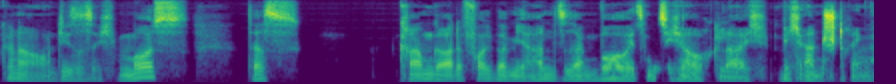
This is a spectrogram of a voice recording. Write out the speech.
Genau, und dieses Ich muss, das kam gerade voll bei mir an, zu sagen, boah, jetzt muss ich ja auch gleich mich anstrengen.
